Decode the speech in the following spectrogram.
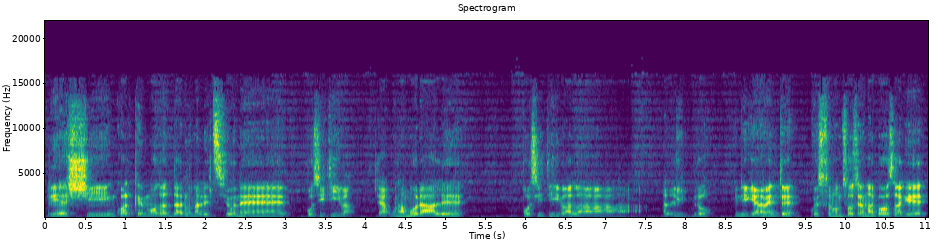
riesci in qualche modo a dare una lezione positiva, cioè una morale positiva alla- al libro. Quindi chiaramente questo non so se è una cosa che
